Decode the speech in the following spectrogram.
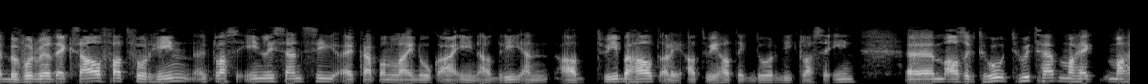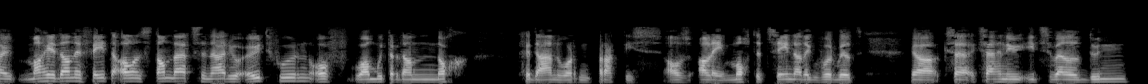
Uh, bijvoorbeeld, ik zelf had voorheen een klasse 1 licentie. Ik heb online ook A1, A3 en A2 behaald. Allee, A2 had ik door die klasse 1. Um, ehm, als ik het goed, goed heb, mag, ik, mag, mag je dan in feite al een standaard scenario uitvoeren? Of wat moet er dan nog gedaan worden praktisch? Als, alleen, mocht het zijn dat ik bijvoorbeeld, ja, ik zeg, ik zeg nu iets wil doen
